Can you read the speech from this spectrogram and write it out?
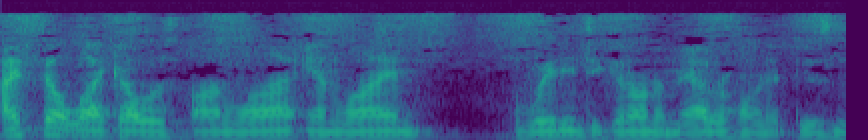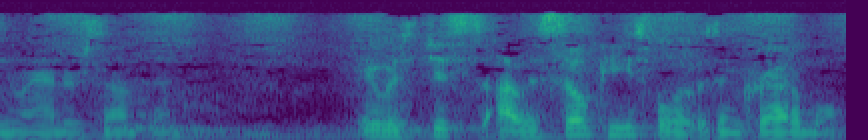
I felt like I was on line, in line waiting to get on the Matterhorn at Disneyland or something. It was just, I was so peaceful, it was incredible.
